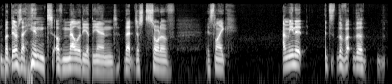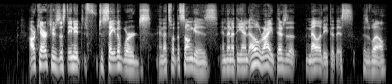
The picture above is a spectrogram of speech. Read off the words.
But there's a hint of melody at the end that just sort of it's like i mean it it's the the our character's just in it to say the words and that's what the song is. And then at the end oh right there's a melody to this as well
